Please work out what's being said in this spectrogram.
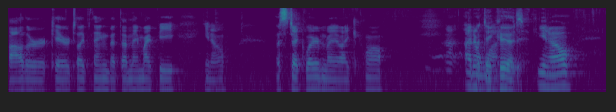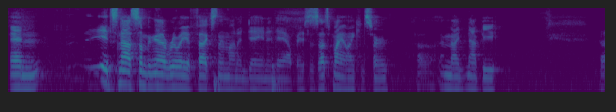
bother or care type thing? But then they might be, you know, a stickler and they're like, well, I don't But they could. this, you know? And it's not something that really affects them on a day in and day out basis. That's my only concern. Uh, it might not be uh,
